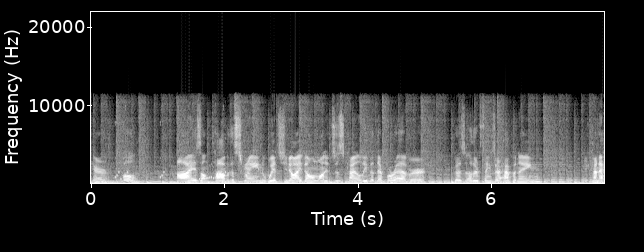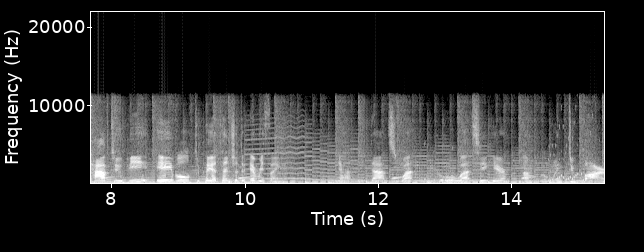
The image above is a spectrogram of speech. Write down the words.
careful. Eyes on top of the screen, which, you know, I don't want to just kind of leave it there forever, because other things are happening. You kind of have to be able to pay attention to everything. Yeah, that's what... What? See here? I'm going too far.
